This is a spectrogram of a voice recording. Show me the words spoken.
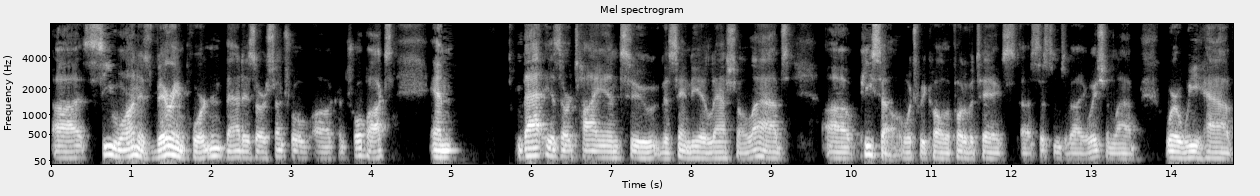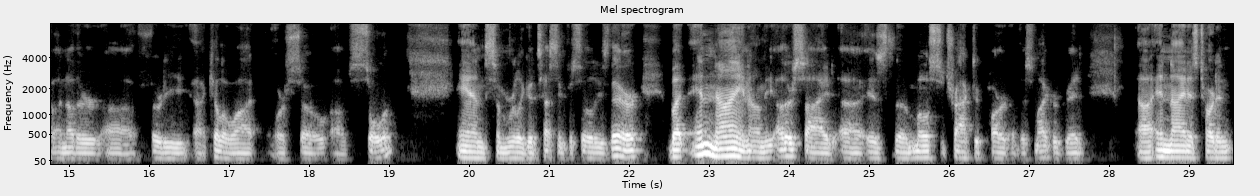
Uh, C1 is very important. That is our central control box. And that is our tie-in to the Sandia National Labs uh, which we call the Photovoltaics uh, Systems Evaluation Lab, where we have another uh, 30 uh, kilowatt or so of solar and some really good testing facilities there. But N9 on the other side uh, is the most attractive part of this microgrid. Uh, N9 is tied, in,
